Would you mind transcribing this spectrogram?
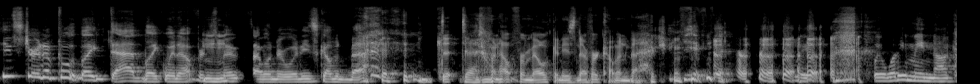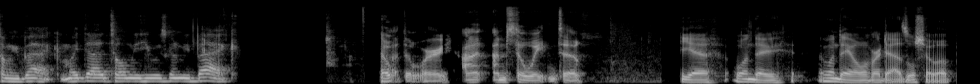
he's trying to pull like dad like went out for Mhm. smokes. I wonder when he's coming back. D- dad went out for milk and he's never coming back Wait, wait, what do you mean not coming back? My dad told me he was going to be back. Nope. Uh, don't worry, I, I'm still waiting too. Yeah one day one day all of our dads will show up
